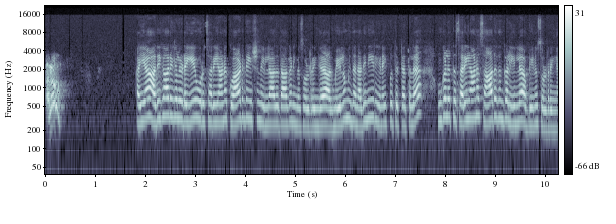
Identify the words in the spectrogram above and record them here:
ஹலோ? ஐயா அதிகாரிகளிடையே ஒரு சரியான கோஆர்டினேஷன் இல்லாததாக நீங்க சொல்றீங்க. அது மேலும் இந்த நதிநீர் இணைப்பு திட்டத்துல உங்களுக்கு சரியான சாதகங்கள் இல்ல அப்படின்னு சொல்றீங்க.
